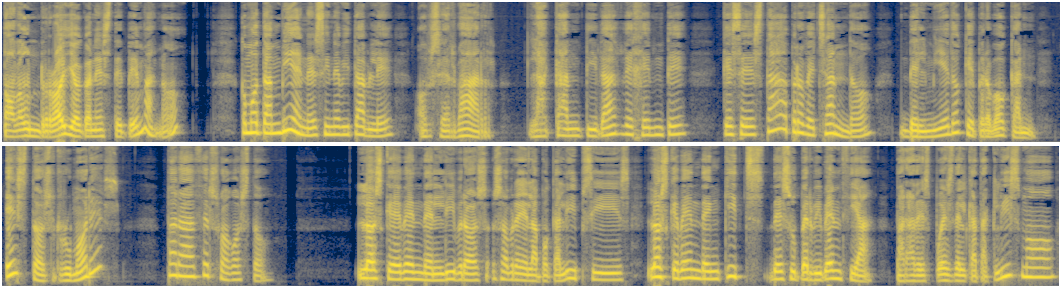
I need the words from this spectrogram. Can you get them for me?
todo un rollo con este tema, ¿no? Como también es inevitable observar la cantidad de gente que se está aprovechando del miedo que provocan estos rumores para hacer su agosto. Los que venden libros sobre el apocalipsis, los que venden kits de supervivencia para después del cataclismo,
